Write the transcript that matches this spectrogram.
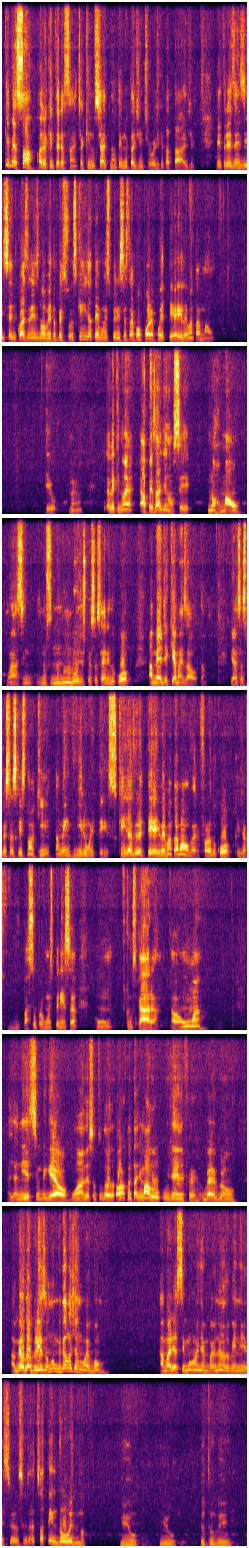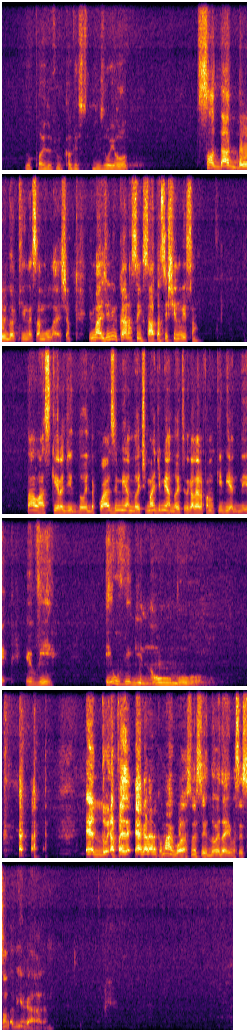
Quer ver só? Olha que interessante. Aqui no chat não tem muita gente hoje, que está tarde. Tem 300 quase 390 pessoas. Quem já teve uma experiência extracorpórea com ET aí, levanta a mão. Eu. Né? Já vê que não é, apesar de não ser normal, assim, no, no mundo hoje as pessoas saírem do corpo, a média aqui é mais alta. E essas pessoas que estão aqui também viram ETs. Quem já viu ET aí, levanta a mão, velho, fora do corpo, quem já passou por alguma experiência com, com os caras. Uma, a Janice, o Miguel, o Anderson, tudo. Olha a quantidade de maluco. O Jennifer, o Bear Brown, a Mel da Brisa, o nome dela já não é bom. A Maria Simone, a Fernanda, o Vinícius, só tem doido, mano. Eu, eu, eu também. Meu pai deve um cabeça de zoião. Só dá doido aqui nessa molecha. Imagine um cara sensato assistindo isso. Tá lasqueira de doida, quase meia-noite, mais de meia-noite, a galera falando que via eu vi. Eu vi gnomo. é doido. Rapaz, é a galera que eu mais gosto, são esses doidos aí. Vocês são da minha cara.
